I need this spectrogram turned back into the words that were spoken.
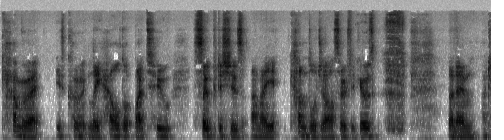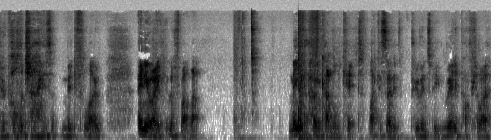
camera is currently held up by two soap dishes and a candle jar, so if it goes, then um, I do apologise mid-flow. Anyway, enough about that. Make at home candle kit, like I said, it's proven to be really popular.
